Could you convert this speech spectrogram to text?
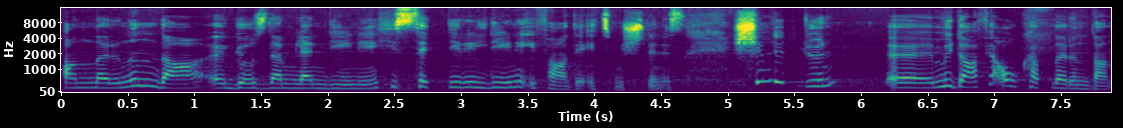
anlarının da e, gözlemlendiğini, hissettirildiğini ifade etmiştiniz. Şimdi dün e, müdafi avukatlarından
